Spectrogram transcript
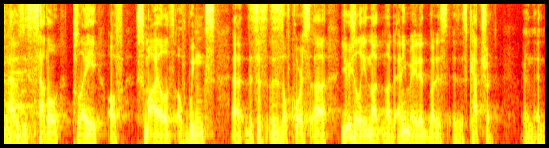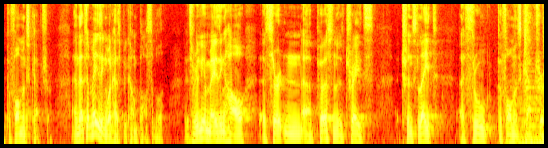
To have this subtle play of smiles, of winks, uh, this, is, this is, of course, uh, usually not, not animated, but is, it is captured in, in performance capture. And that's amazing what has become possible. It's really amazing how certain uh, personal traits translate uh, through performance capture.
